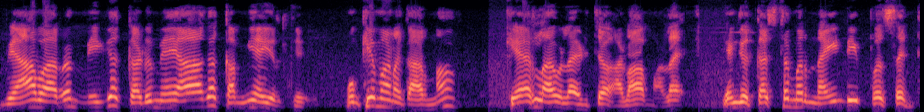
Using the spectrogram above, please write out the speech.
வியாபாரம் மிக கடுமையாக கம்மியாக இருக்குது முக்கியமான காரணம் கேரளாவில் அடித்த அடாமலை எங்கள் கஸ்டமர் நைன்டி பர்சன்ட்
